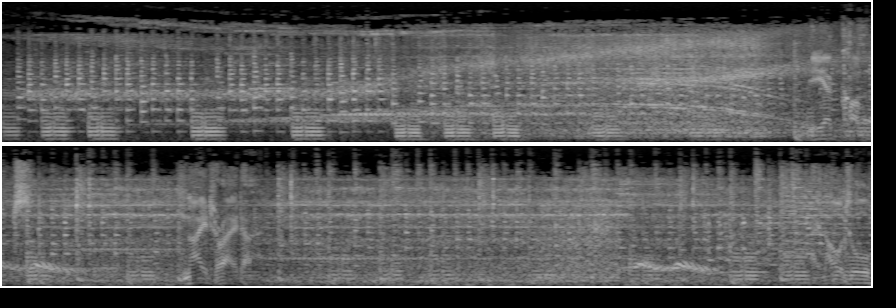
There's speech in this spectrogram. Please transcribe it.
Er kommt. Knight Rider. Ein Auto,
